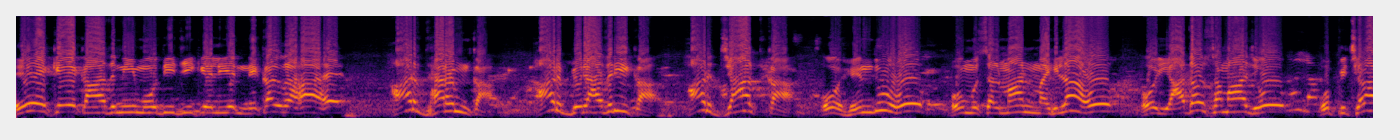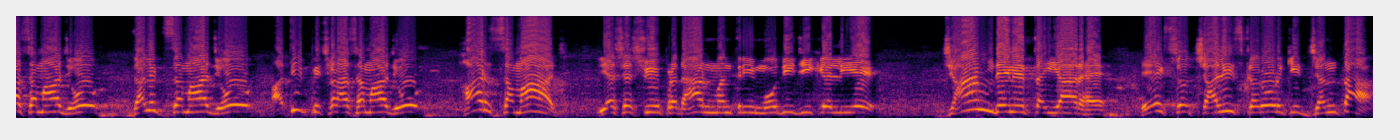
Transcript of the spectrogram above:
एक एक आदमी मोदी जी के लिए निकल रहा है, हर धर्म का, हर बिरादरी का, हर जात का। वो हिंदू हो, वो मुसलमान महिला हो, वो यादव समाज हो, वो पिछड़ा समाज हो दलित समाज हो, अति पिछड़ा समाज हो, हर समाज यशस्वी प्रधानमंत्री मोदी जी के लिए जान देने तैयार है। 140 करोड़ की जनता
